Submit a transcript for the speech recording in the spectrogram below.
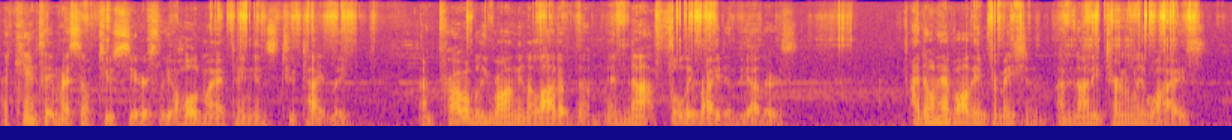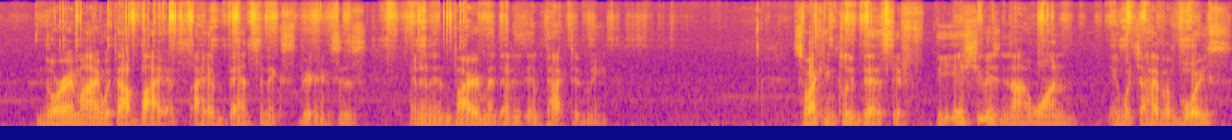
I can't take myself too seriously or hold my opinions too tightly. I'm probably wrong in a lot of them and not fully right in the others. I don't have all the information. I'm not eternally wise, nor am I without bias. I have bents and experiences and an environment that has impacted me. So I conclude this if the issue is not one in which I have a voice,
